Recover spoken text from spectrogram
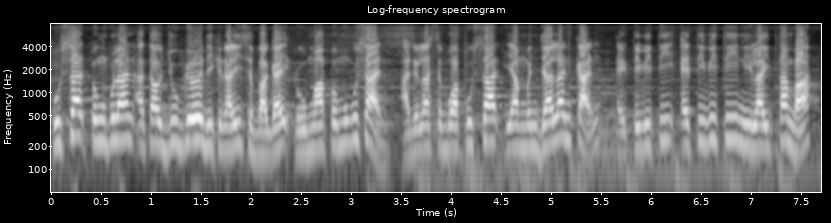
Pusat pengumpulan atau juga dikenali sebagai rumah pembungkusan adalah sebuah pusat yang menjalankan aktiviti-aktiviti nilai tambah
